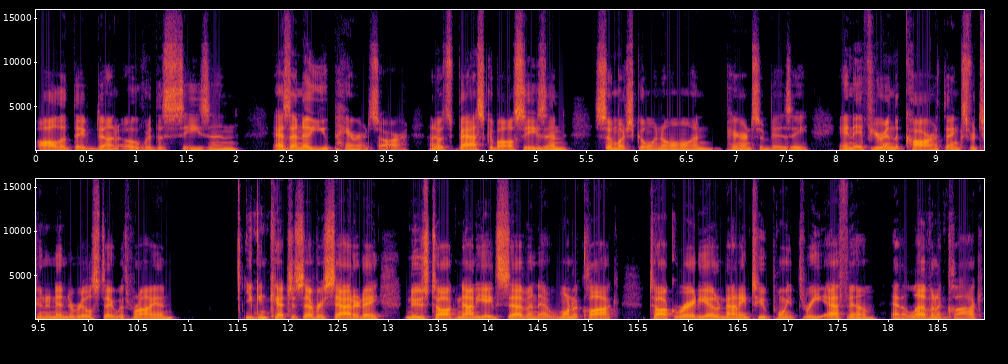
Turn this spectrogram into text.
all that they've done over the season. As I know you parents are. I know it's basketball season, so much going on. Parents are busy. And if you're in the car, thanks for tuning in to Real Estate with Ryan. You can catch us every Saturday, News Talk 98.7 at 1 o'clock, Talk Radio 92.3 FM at 11 o'clock.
